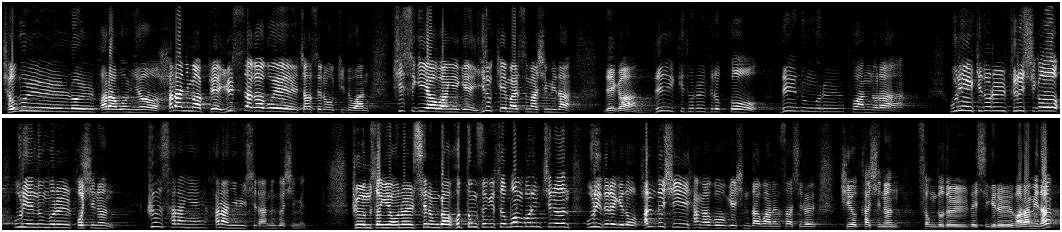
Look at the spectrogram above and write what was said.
벽을 바라보며 하나님 앞에 일사각오의 자세로 기도한 히스기야 왕에게 이렇게 말씀하십니다. 내가 내 기도를 들었고 내 눈물을 보았노라. 우리의 기도를 들으시고 우리의 눈물을 보시는 그 사랑의 하나님이시라는 것입니다. 그 음성이 오늘 신음과 고통 속에서 몸부림치는 우리들에게도 반드시 향하고 계신다고 하는 사실을 기억하시는 성도들 되시기를 바랍니다.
